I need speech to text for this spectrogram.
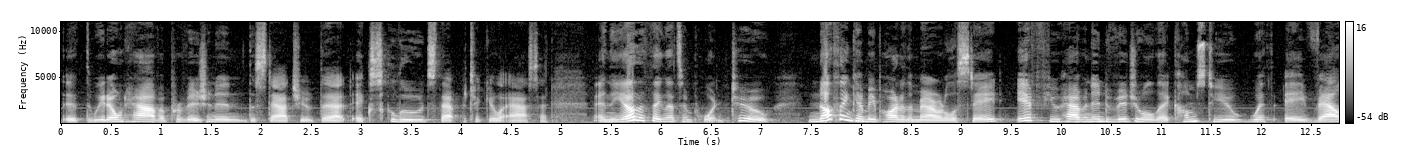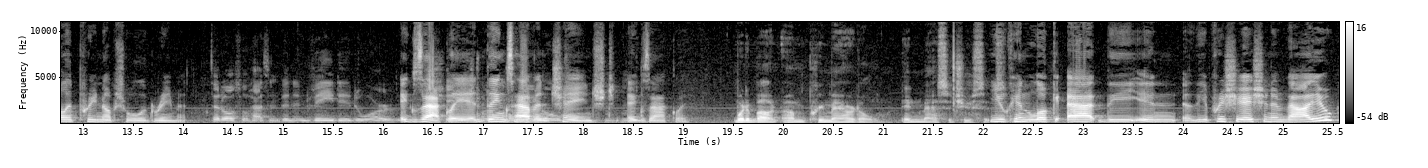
it, we don't have a provision in the statute that excludes that particular asset. And the other thing that's important too, nothing can be part of the marital estate if you have an individual that comes to you with a valid prenuptial agreement. That also hasn't been invaded or. Exactly, and or things haven't commingled. changed, exactly. What about um, premarital in Massachusetts? You can look at the, in, the appreciation in value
